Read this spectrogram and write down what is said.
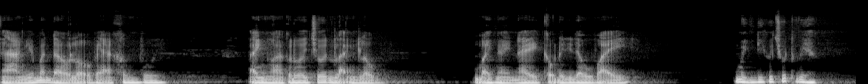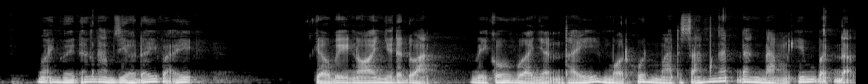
Hà nghiêm bắt đầu lộ vẻ không vui. Anh Hòa có đôi chút lạnh lùng. Mấy ngày nay cậu đi đâu vậy? Mình đi có chút việc. Mọi người đang làm gì ở đây vậy? Kiều Vi nói như đất đoạn Vì cô vừa nhận thấy Một khuôn mặt xám ngắt đang nằm im bất động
